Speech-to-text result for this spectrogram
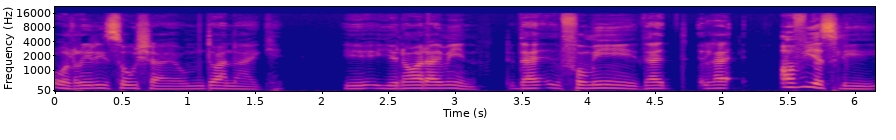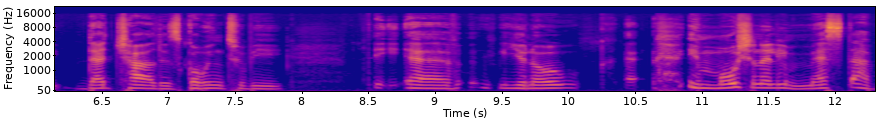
already so shy. umntwanakhe. You, you know what I mean? That for me, that like obviously that child is going to be, uh, you know, emotionally messed up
